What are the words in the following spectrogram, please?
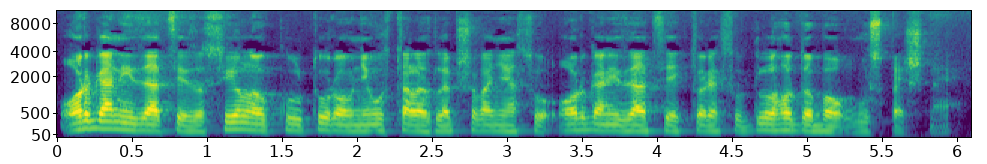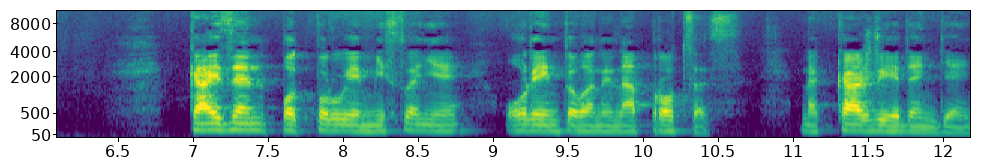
Organizácie so silnou kultúrou neustále zlepšovania sú organizácie, ktoré sú dlhodobo úspešné. Kaizen podporuje myslenie orientované na proces, na každý jeden deň.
